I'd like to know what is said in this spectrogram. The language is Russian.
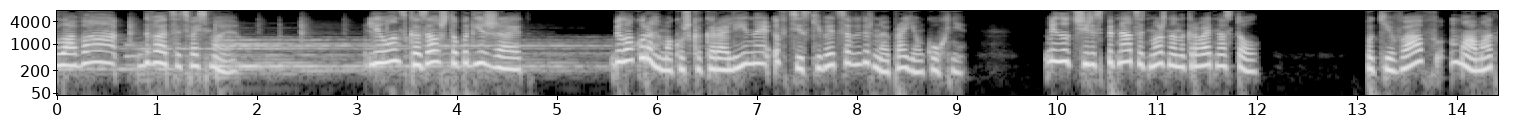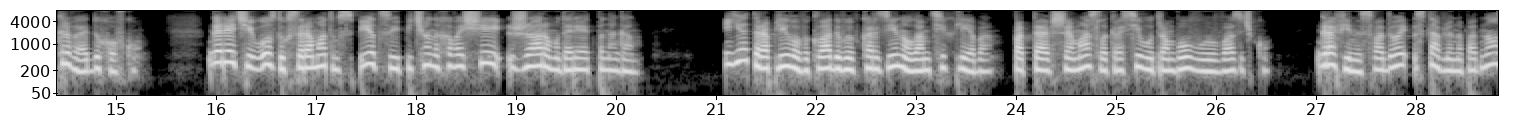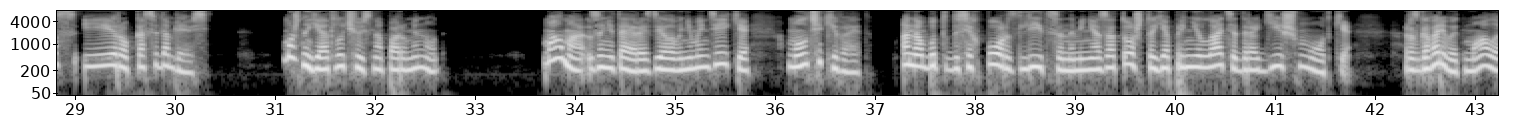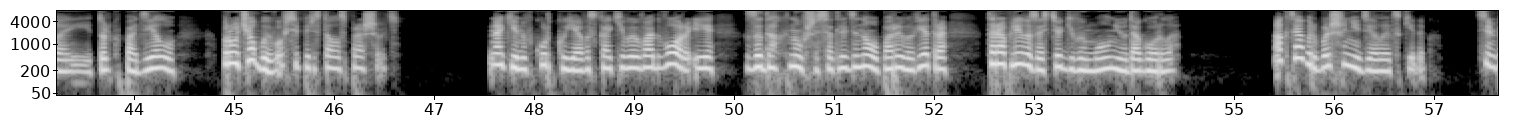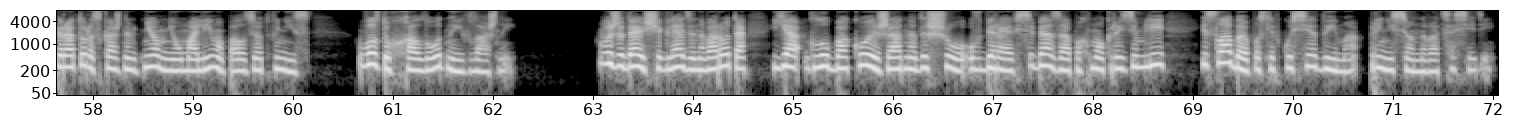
Глава 28. Леон сказал, что подъезжает. Белокурая макушка Каролины втискивается в дверной проем кухни. Минут через 15 можно накрывать на стол. Покивав, мама открывает духовку. Горячий воздух с ароматом специй и печеных овощей жаром ударяет по ногам. Я торопливо выкладываю в корзину ломти хлеба, подтаявшее масло красиво утрамбовываю вазочку. Графины с водой ставлю на поднос и робко осведомляюсь. Можно я отлучусь на пару минут? Мама, занятая разделыванием индейки, молча кивает. Она будто до сих пор злится на меня за то, что я приняла те дорогие шмотки. Разговаривает мало и только по делу. Про учебу и вовсе перестала спрашивать. Накинув куртку, я выскакиваю во двор и, задохнувшись от ледяного порыва ветра, торопливо застегиваю молнию до горла. Октябрь больше не делает скидок. Температура с каждым днем неумолимо ползет вниз. Воздух холодный и влажный. Выжидающе глядя на ворота, я глубоко и жадно дышу, вбирая в себя запах мокрой земли и слабое послевкусие дыма, принесенного от соседей.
